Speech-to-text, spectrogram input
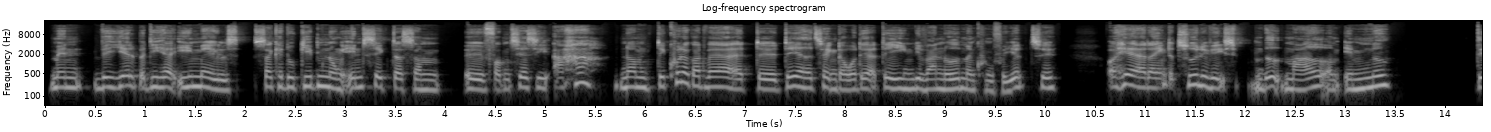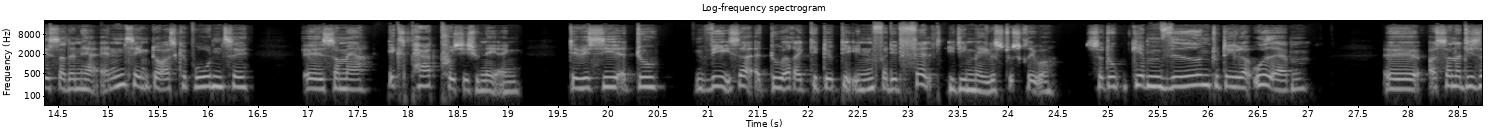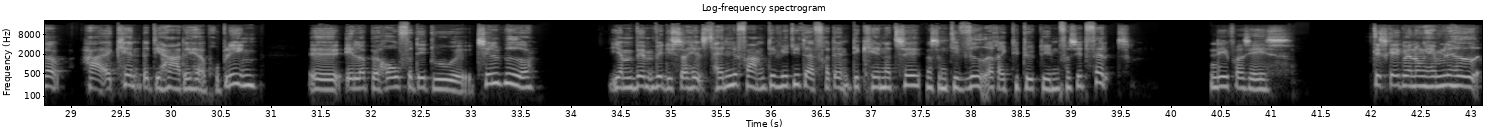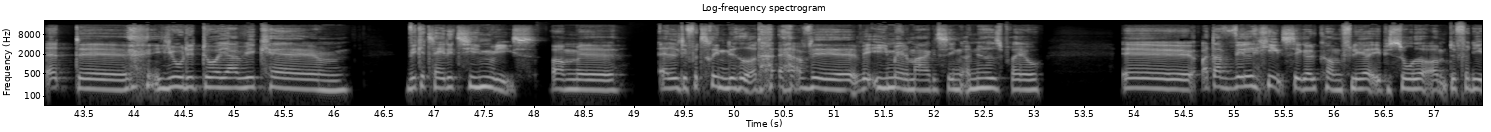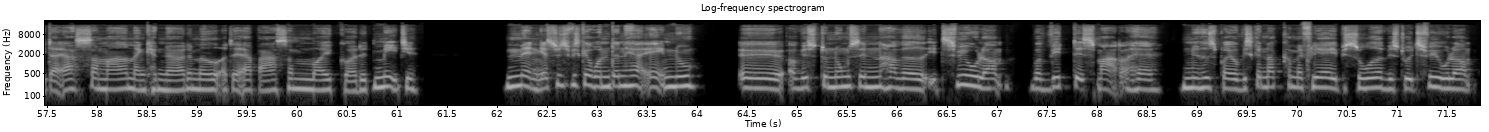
Men ved hjælp af de her e-mails, så kan du give dem nogle indsigter, som øh, får dem til at sige, aha, nå, men det kunne da godt være, at øh, det, jeg havde tænkt over der, det egentlig var noget, man kunne få hjælp til. Og her er der en, der tydeligvis ved meget om emnet. Det er så den her anden ting, du også kan bruge den til, øh, som er ekspertpositionering. Det vil sige, at du viser, at du er rigtig dygtig inden for dit felt i de mails, du skriver. Så du giver dem viden, du deler ud af dem. Øh, og så når de så har erkendt, at de har det her problem, øh, eller behov for det, du øh, tilbyder, jamen hvem vil de så helst handle frem? Det vil de da fra den, de kender til, og som de ved er rigtig dygtig inden for sit felt. Lige præcis. Det skal ikke være nogen hemmelighed, at øh, Judith, du og jeg, vi kan, øh, vi kan tale i timevis om øh, alle de fortrinligheder, der er ved, ved e-mail marketing og nyhedsbreve. Øh, og der vil helt sikkert komme flere episoder om det, fordi der er så meget, man kan nørde med, og det er bare så meget godt et medie. Men jeg synes, vi skal runde den her af nu, øh, og hvis du nogensinde har været i tvivl om, hvorvidt det er smart at have nyhedsbrev, vi skal nok komme med flere episoder, hvis du er i tvivl om,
